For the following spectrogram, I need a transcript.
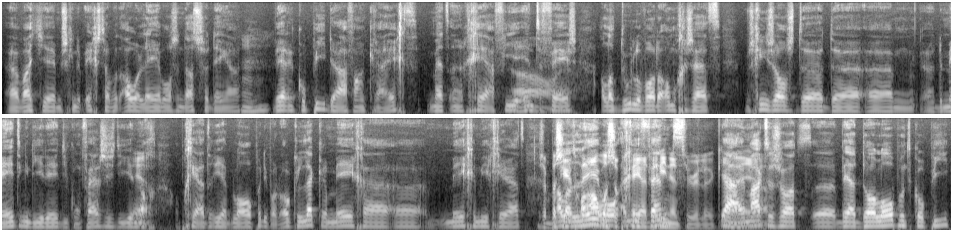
eh, wat je misschien hebt ingesteld met oude labels en dat soort dingen, Mhm. weer een kopie daarvan krijgt met een GA4 Oh, interface. Alle doelen worden omgezet. Misschien zelfs de, de, ehm, eh, de metingen die je deed, die conversies die je Ja. nog op GA3 hebt lopen, die worden ook lekker meega, eh meegemigreerd. Dus baseert alles op en GA3 event. natuurlijk. Ja, hij maakt een soort weer doorlopend kopie,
